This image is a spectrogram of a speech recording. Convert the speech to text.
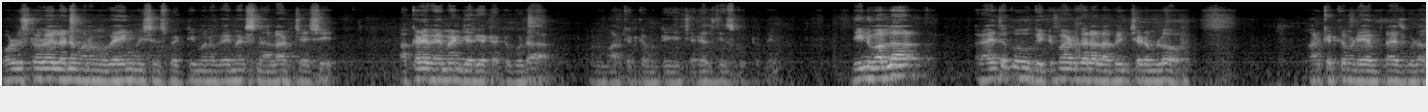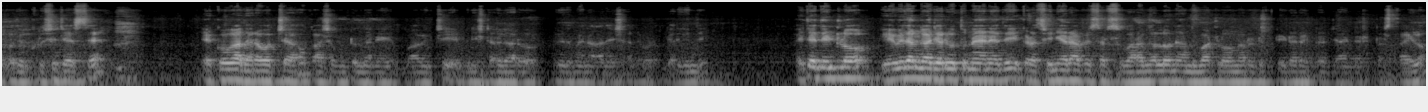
కోల్డ్ స్టోరేజ్లోనే మనం వేయింగ్ మిషన్స్ పెట్టి మన పేమెంట్స్ని అలాట్ చేసి అక్కడే పేమెంట్ జరిగేటట్టు కూడా మన మార్కెట్ కమిటీ చర్యలు తీసుకుంటుంది. దీనివల్ల రైతుకు గిట్టుబాటు ధర లభించడంలో మార్కెట్ కమిటీ ఎంప్లాయీస్ కూడా కొద్దిగా కృషి చేస్తే ఎక్కువగా ధర వచ్చే అవకాశం ఉంటుందని భావించి మినిస్టర్ గారు విధమైన ఆదేశాలు ఇవ్వడం జరిగింది. అయితే దీంట్లో ఏ విధంగా జరుగుతున్నాయనేది ఇక్కడ సీనియర్ ఆఫీసర్స్ వరంగల్లోనే అందుబాటులో ఉన్నారు డిప్యూటీ డైరెక్టర్ జాయింట్ డైరెక్టర్ స్థాయిలో.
